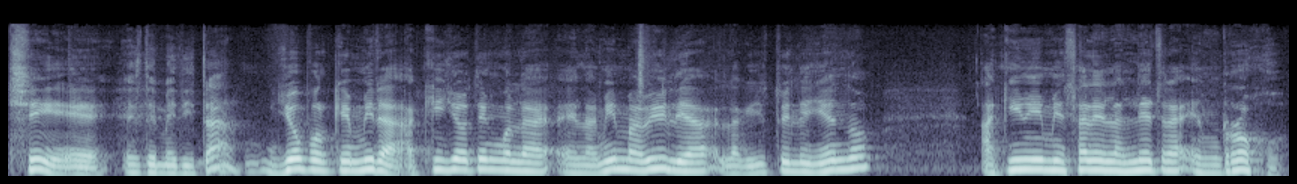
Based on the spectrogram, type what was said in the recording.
Sí, eh, Es de meditar. yo porque mira, aquí yo tengo la- en la misma Biblia, la que yo estoy leyendo, aquí me me salen las letras en rojo.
